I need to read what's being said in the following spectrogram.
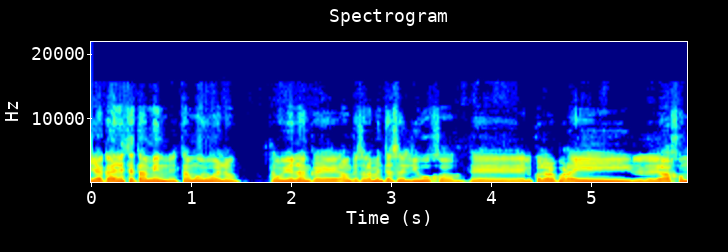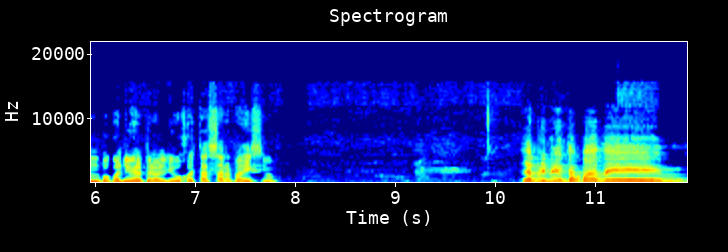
Y acá en este también está muy bueno. Está muy bien, aunque, aunque solamente hace el dibujo. Eh, el color por ahí le baja un poco el nivel, pero el dibujo está zarpadísimo. La primera etapa de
